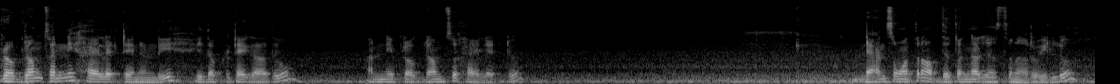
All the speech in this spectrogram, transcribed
ప్రోగ్రామ్స్ అన్నీ హైలైట్ అయినండి ఇదొక్కటే కాదు. అన్ని ప్రోగ్రామ్స్ హైలైట్. డ్యాన్స్ మాత్రం అద్భుతంగా చేస్తున్నారు వీళ్ళు.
